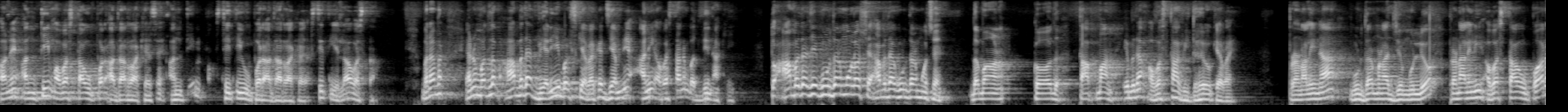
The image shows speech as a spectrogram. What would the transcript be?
અને અંતિમ અવસ્થા ઉપર આધાર રાખે છે. અંતિમ સ્થિતિ ઉપર આધાર રાખે છે. સ્થિતિ એટલે અવસ્થા. બરાબર? એનો મતલબ આ બધા વેરિયેબલ્સ કહેવાય કે જેમને આની અવસ્થાને બદલી નાખી. તો આ બધા જે ગુણધર્મો છે, આ બધા ગુણધર્મો છે. દબાણ, કદ, તાપમાન, એ બધા અવસ્થા વિધેયો કહેવાય. પ્રણાલીના ગુણધર્મના જે મૂલ્યો પ્રણાલીની અવસ્થા ઉપર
